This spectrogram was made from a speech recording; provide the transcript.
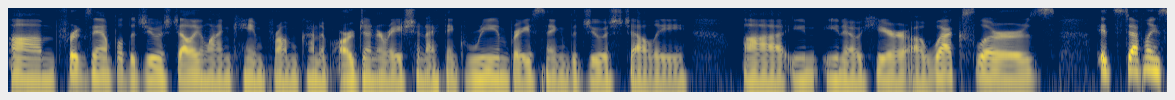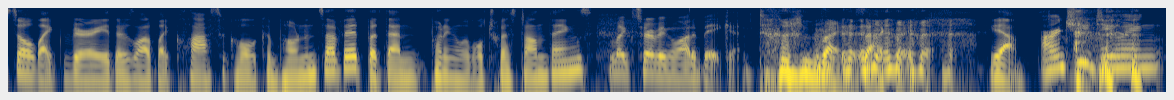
Um, for example, the Jewish deli line came from kind of our generation, I think, re embracing the Jewish deli. Uh, you, you know, here, uh, Wexler's. It's definitely still like very, there's a lot of like classical components of it, but then putting a little twist on things. Like serving a lot of bacon. right, exactly. yeah. Aren't you doing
